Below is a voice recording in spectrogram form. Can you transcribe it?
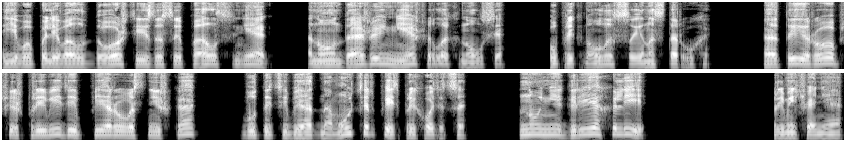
его поливал дождь и засыпал снег, но он даже не шелохнулся, упрекнула сына старуха а ты ропчешь при виде первого снежка, будто тебе одному терпеть приходится. Ну не грех ли? Примечание.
